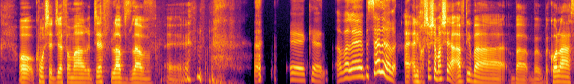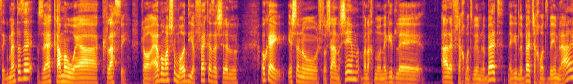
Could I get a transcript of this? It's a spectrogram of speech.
או כמו שג'ף אמר, ג'ף loves love. אה. אה, כן, אבל בסדר. אני חושב שמה שאהבתי בכל הסגמנט הזה, זה היה כמה הוא היה קלאסי. כלומר, היה בו משהו מאוד יפה כזה של... אוקיי, יש לנו שלושה אנשים, ואנחנו נגיד לא' שאנחנו מצביעים לב', נגיד לב' שאנחנו מצביעים לא',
